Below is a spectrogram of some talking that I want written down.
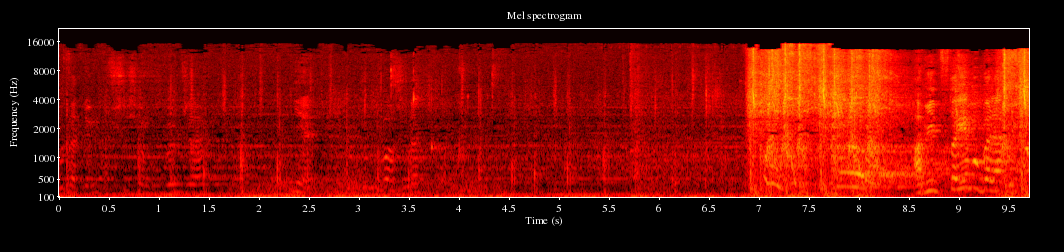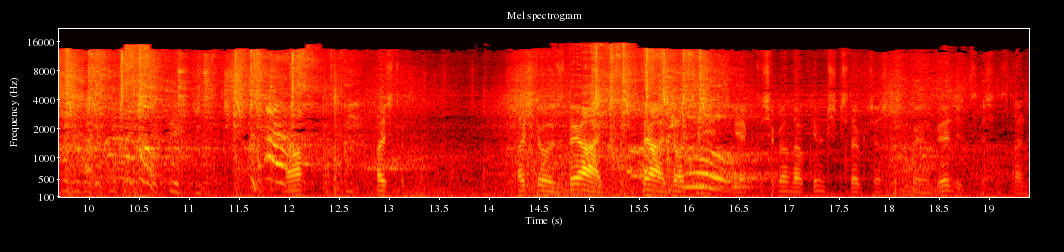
Poza tym przysiągłbym, że... Nie. Boże. A więc to jemu Bellatrix może zabezpieczyć odkrywki. No. Chodź tu. Chodź tu, zdychaj. Zdychaj, ci. Jak ktoś oglądał film czy czytał książkę, to powinien wiedzieć co się stanie.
